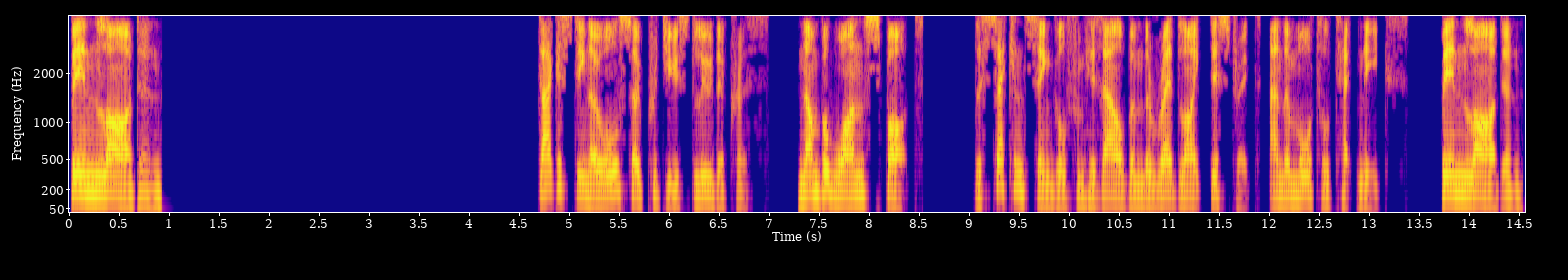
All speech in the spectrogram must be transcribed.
Bin Laden. D'Agostino also produced Ludacris' Number One Spot, the second single from his album The Red Light District, and Immortal Technique's, Bin Laden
